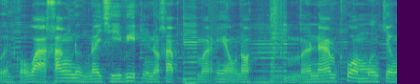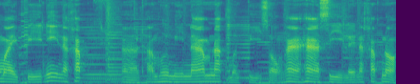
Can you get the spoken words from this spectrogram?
เพื่นก็ว่าครั้งหนึ่งในชีวิตนี่นะครับ มาแอวเนาะมาน้ำท่วมเมืองเชียงใหม่ปีนี้นะครับอ่าทำให้มีน้ำหนักเหมือนปี 2554 เลยนะครับเนาะ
